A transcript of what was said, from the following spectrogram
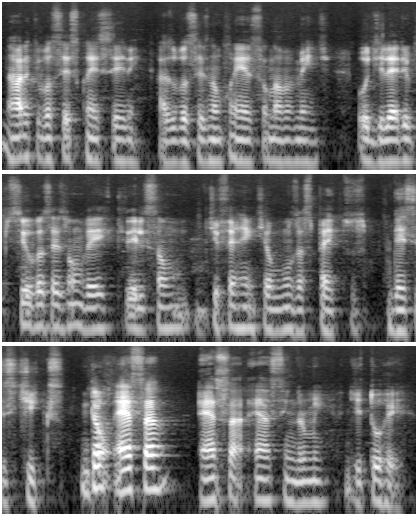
Na hora que vocês conhecerem, caso vocês não conheçam novamente o Diller e o Psyll, vocês vão ver que eles são diferentes em alguns aspectos desses tiques. Então, essa essa é a síndrome de Tourette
